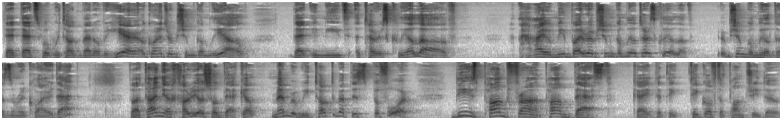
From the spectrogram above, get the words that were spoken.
That that's what we're talking about over here. According to Rabbi Shimon Gamliel, that it needs a teres kli alav. I mean by Rabbi Shimon Gamliel teres kli alav. Rabbi Shimon Gamliel doesn't require that. V'atanya chario shel dekel. Remember we talked about this before. These palm frond, palm bast, okay, that they take off the palm tree, the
